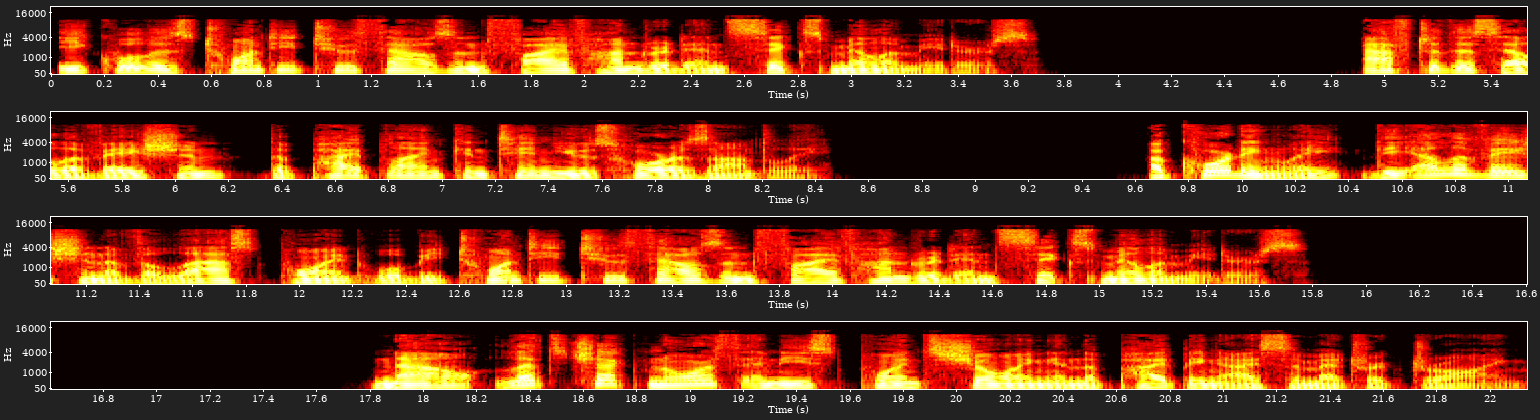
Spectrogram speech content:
equal is 22,506 millimeters. After this elevation, the pipeline continues horizontally. Accordingly, the elevation of the last point will be 22,506 millimeters. Now, let's check north and east points showing in the piping isometric drawing.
